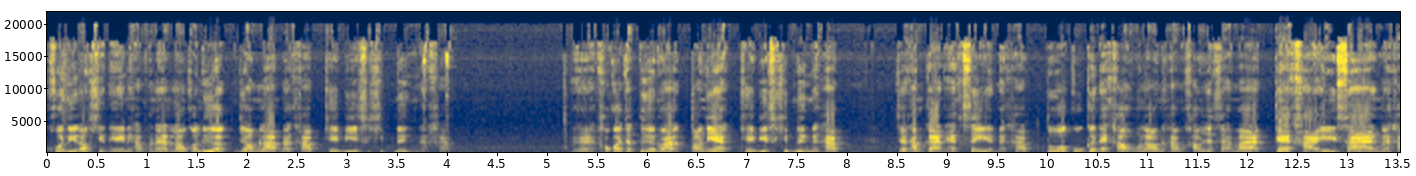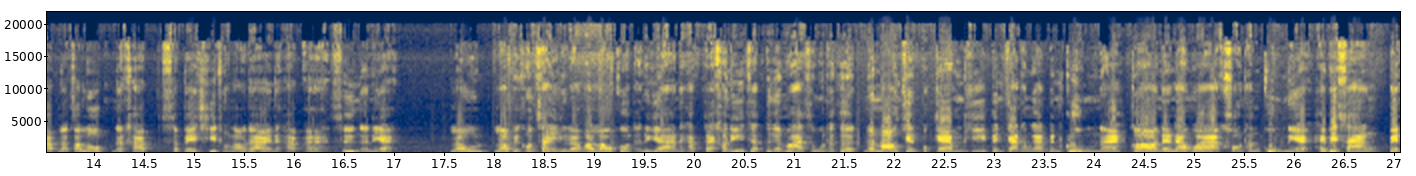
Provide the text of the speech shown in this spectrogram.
โค้ดนี้เราเขียนเองนะครับ เพราะนั้นเราก็เลือกยอมรับนะครับ kb script 1นะครับอ่าเขาก็จะเตือนว่าตอนเนี้ย kb script 1นะครับ จะทำการ access นะครับตัว Google Account ของเรานะครับเขาจะสามารถแก้ไขสร้างนะครับแล้วก็ลบนะครับ Spreadsheet ของเราได้นะครับอ่าซึ่งอันเนี้ยเราเราเป็นคนสร้างอยู่แล้วเพราะเรากดอนุญาตนะครับ แต่คราวนี้จะเตือนว่าสมมุติถ้าเกิดน้องๆเขียนโปรแกรมที่เป็นการทำงานเป็นกลุ่มนะก็แนะนำว่าของทั้งกลุ่มเนี้ยให้ไปสร้างเป็น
